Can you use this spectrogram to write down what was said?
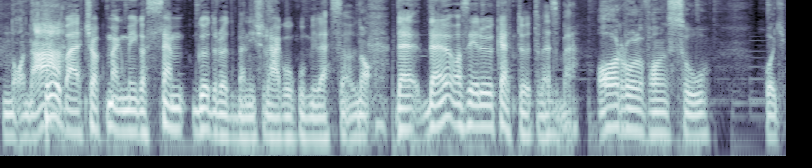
Na, na. Próbál csak meg, még a szem gödrödben is rágógumi lesz. Az. Na. De, de azért ő kettőt vesz be. Arról van szó, hogy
